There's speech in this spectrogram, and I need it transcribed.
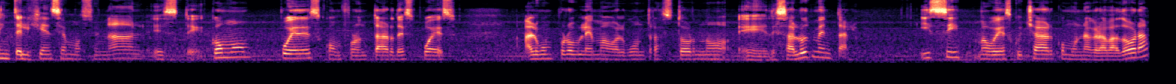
inteligencia emocional, este, ¿cómo puedes confrontar después algún problema o algún trastorno eh, de salud mental? Y sí, me voy a escuchar como una grabadora.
